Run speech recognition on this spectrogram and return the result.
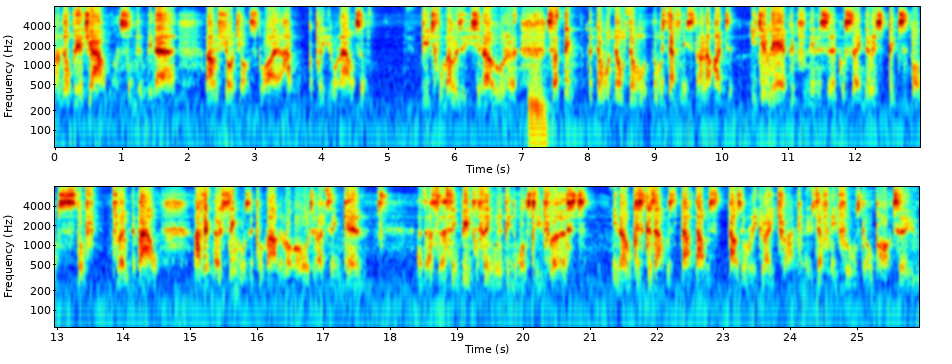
and there'll be a jam, and something will be there. And I'm sure John Squire hadn't completely run out of beautiful melodies, you know. Mm. So I think there, there, there, there was definitely, and I, you do hear people from the inner circle saying there is bits and bobs of stuff floating about. I think those singles they put them out in the wrong order. I think um, I, I, think Beautiful Thing would have been the one to do first. You know, because that was that, that was that was a really great track, and it was definitely Fool's Gold Part Two.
